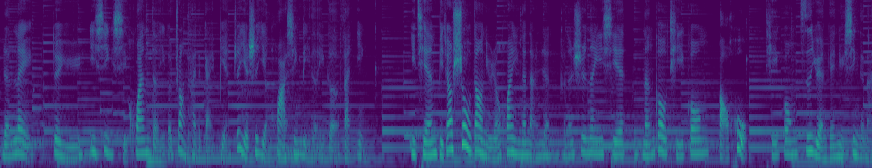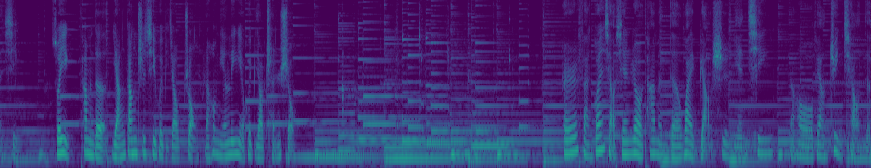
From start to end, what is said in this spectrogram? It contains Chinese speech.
人类对于异性喜欢的一个状态的改变，这也是演化心理的一个反应。以前比较受到女人欢迎的男人，可能是那一些能够提供保护、提供资源给女性的男性，所以他们的阳刚之气会比较重，然后年龄也会比较成熟。反观小鲜肉，他们的外表是年轻，然后非常俊俏的，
